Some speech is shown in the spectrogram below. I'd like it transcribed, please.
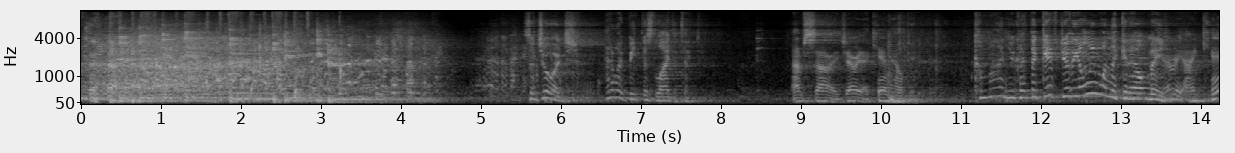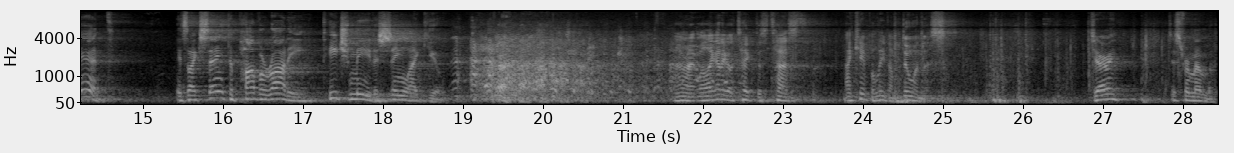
so, George, how do I beat this lie detector? I'm sorry, Jerry, I can't help you. Come on, you got the gift. You're the only one that can help me. Jerry, I can't. It's like saying to Pavarotti, teach me to sing like you. All right, well, I gotta go take this test. I can't believe I'm doing this. Jerry, just remember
